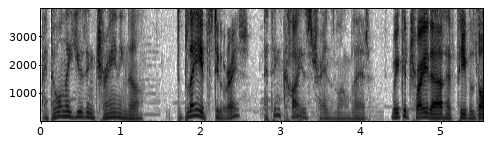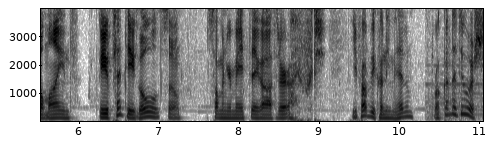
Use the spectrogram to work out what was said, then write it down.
I don't like using training though. The blades do, right? I think Caius trains Longblade. We could try that if people don't mind. We have plenty of gold, so summon your mate off there. I wish you probably couldn't even hit him. We're gonna do it.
